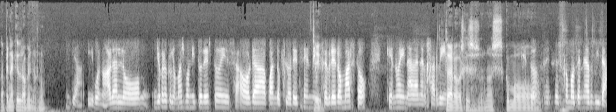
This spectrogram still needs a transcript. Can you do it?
la pena que dura menos, ¿no? Y bueno, ahora lo, yo creo que lo más bonito de esto es ahora cuando florecen en febrero o marzo, que no hay nada en el jardín. Claro, es que es eso, ¿no? Es como... Entonces es como tener vida.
